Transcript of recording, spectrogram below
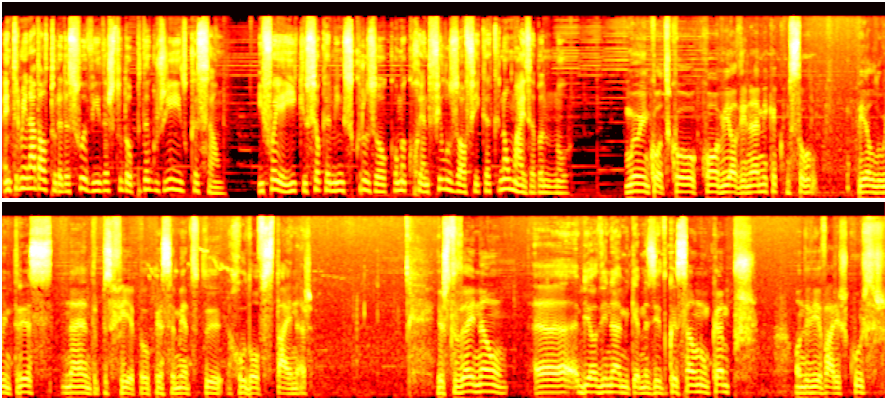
Em determinada altura da sua vida, estudou pedagogia e educação. E foi aí que o seu caminho se cruzou com uma corrente filosófica que não mais abandonou. O meu encontro com, com a biodinâmica começou pelo interesse na antroposofia, pelo pensamento de Rudolf Steiner. Eu estudei não a biodinâmica, mas a educação num campus onde havia vários cursos,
